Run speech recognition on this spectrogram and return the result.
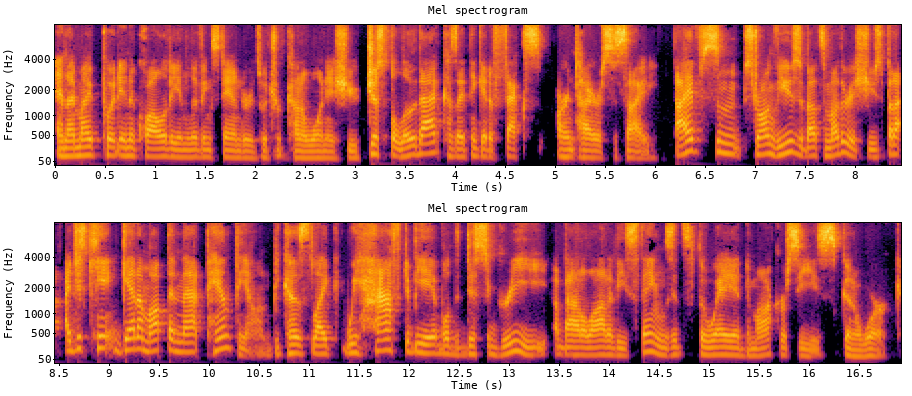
And I might put inequality and living standards, which are kind of one issue, just below that, because I think it affects our entire society. I have some strong views about some other issues, but I just can't get them up in that pantheon because, like, we have to be able to disagree about a lot of these things. It's the way a democracy is going to work.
